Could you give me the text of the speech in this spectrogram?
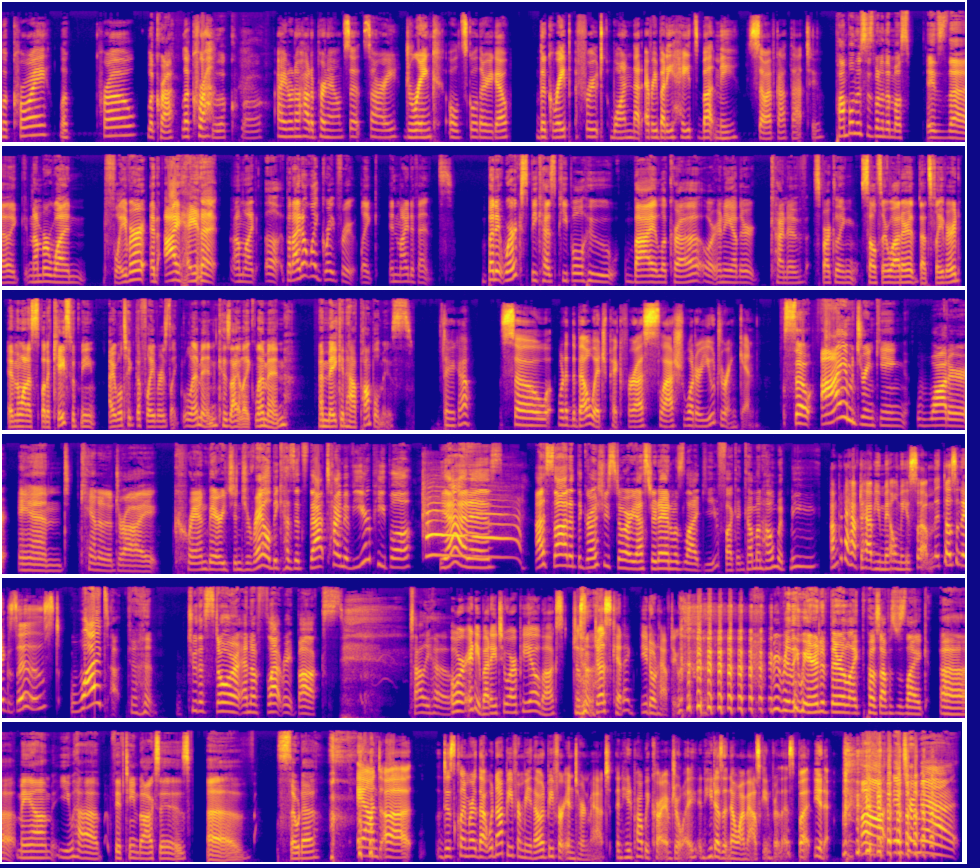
Lacroix, Lacroix, LaCroix. Lacroix. LaCroix. I don't know how to pronounce it. Sorry. Drink, old school. There you go. The grapefruit one that everybody hates but me. So I've got that too. Pamplemousse is one of the most, is the like number one flavor, and I hate it. I'm like, ugh. But I don't like grapefruit, like in my defense. But it works because people who buy LaCroix or any other kind of sparkling seltzer water that's flavored and want to split a case with me, I will take the flavors like lemon because I like lemon and they can have pamplemousse. There you go. So, what did the Bell Witch pick for us? Slash, what are you drinking? So I'm drinking water and Canada Dry cranberry ginger ale because it's that time of year, people. Yeah, it is. Ah! I saw it at the grocery store yesterday and was like, you fucking coming home with me. I'm gonna have to have you mail me some. It doesn't exist. What? to the store and a flat rate box. Tally ho. Or anybody to our PO box. Just, just kidding. You don't have to. It'd be really weird if they're like the post office was like, uh, ma'am, you have 15 boxes of soda. and uh, disclaimer: that would not be for me. That would be for intern Matt, and he'd probably cry of joy. And he doesn't know I'm asking for this, but you know. uh, intern Matt.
